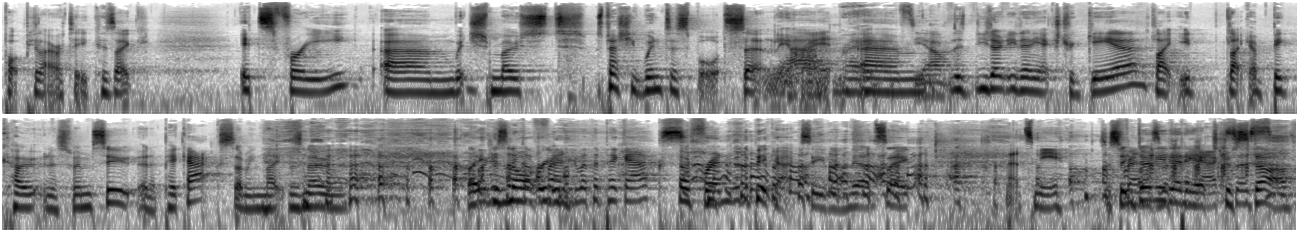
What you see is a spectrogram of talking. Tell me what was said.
popularity because, like, it's free, um, which most, especially winter sports, certainly Yeah, are. right, right. Um, Yeah. You don't need any extra gear, like you like a big coat and a swimsuit and a pickaxe. I mean, like, there's no, like, Or just like not a friend really with a pickaxe. a friend with a pickaxe. Even that's like. That's me. So you don't need any extra stuff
